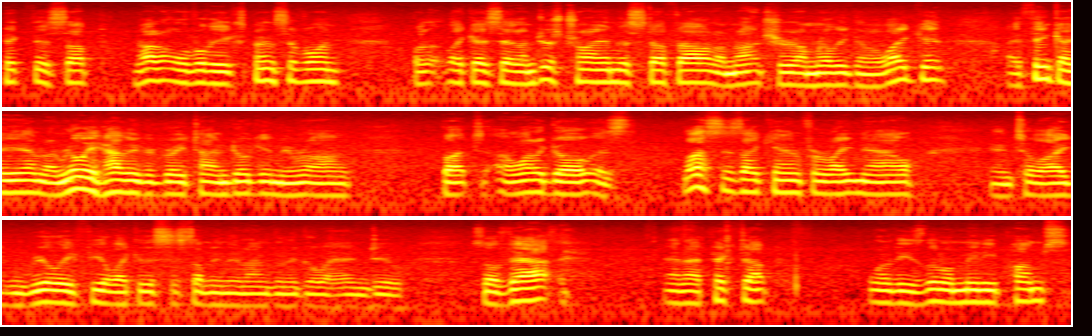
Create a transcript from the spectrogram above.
Picked this up, not an overly expensive one, but like I said, I'm just trying this stuff out. I'm not sure I'm really going to like it. I think I am. I'm really having a great time, don't get me wrong. But I want to go as less as I can for right now until I really feel like this is something that I'm going to go ahead and do. So that, and I picked up one of these little mini pumps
